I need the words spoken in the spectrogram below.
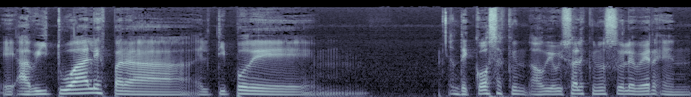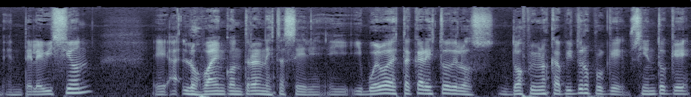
eh, habituales para el tipo de, de cosas que, audiovisuales que uno suele ver en, en televisión. eh, los va a encontrar en esta serie. Y vuelvo a destacar esto de los dos primeros capítulos porque siento que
